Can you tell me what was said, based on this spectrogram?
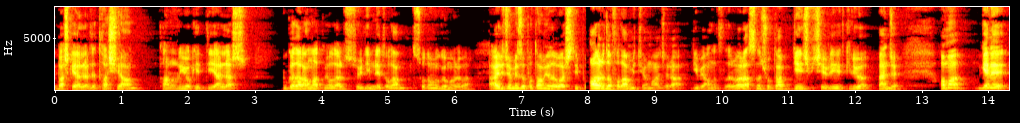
Başka yerlerde taşıyan, Tanrı'nın yok ettiği yerler bu kadar anlatmıyorlar söyleyeyim. Net olan Sodom ve Gomorre var. Ayrıca Mezopotamya'da başlayıp Ağrı'da falan bitiyor macera gibi anlatıları var. Aslında çok daha geniş bir çevreyi etkiliyor bence. Ama gene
